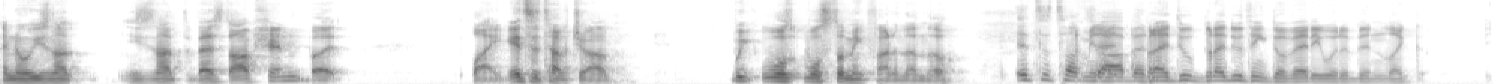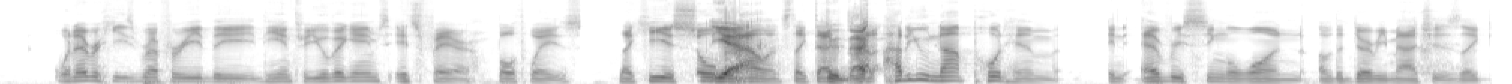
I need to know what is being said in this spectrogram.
I know he's not he's not the best option, but like it's a tough job. We we'll we'll still make fun of them though. it's a tough I mean, I, job. but I do, but I do think Doveri would have been like, whenever he's refereed the the Inter Juve games, it's fair both ways. Like he is so Yeah. balanced. Like that, Dude, that- How do you not put him in every single one of the Derby matches? Like,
